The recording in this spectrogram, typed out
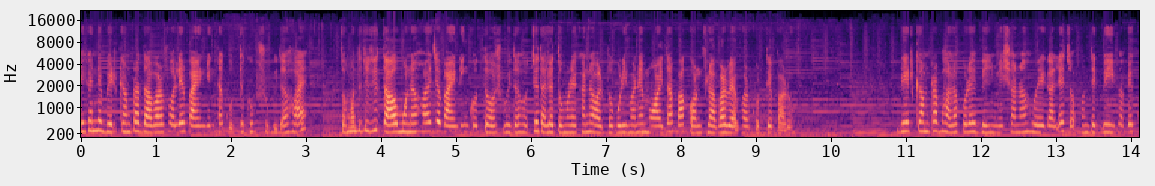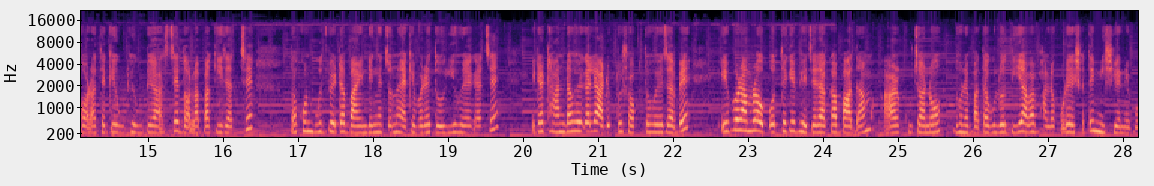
এখানে বেড ক্রামটা দেওয়ার ফলে বাইন্ডিংটা করতে খুব সুবিধা হয়। তোমাদের যদি তাও মনে হয় যে বাইন্ডিং করতে অসুবিধা হচ্ছে, তাহলে তোমরা এখানে অল্প পরিমাণে ময়দা বা কর্নফ্লাওয়ার ব্যবহার করতে পারো। ব্রেড ক্রামটা ভালো করে মেশানো হয়ে গেলে যখন দেখবে এইভাবে কড়া থেকে উঠে উঠে আসছে, দলা পাকিয়ে যাচ্ছে তখন বুঝবে এটা বাইন্ডিংয়ের জন্য একেবারে তৈরি হয়ে গেছে। এটা ঠান্ডা হয়ে গেলে আরেকটু শক্ত হয়ে যাবে। এরপর আমরা ওপর থেকে ভেজে রাখা বাদাম আর কুচানো ধনে পাতাগুলো দিয়ে আবার ভালো করে এর সাথে মিশিয়ে নেব।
